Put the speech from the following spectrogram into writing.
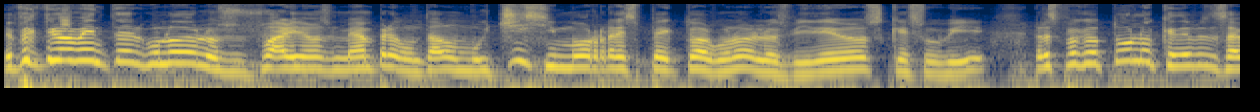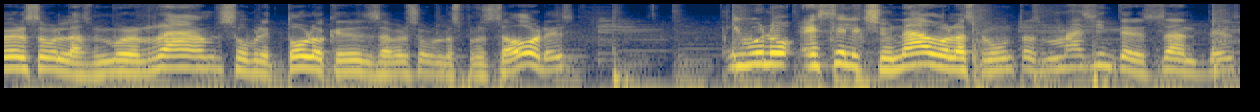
Efectivamente, algunos de los usuarios me han preguntado muchísimo respecto a algunos de los videos que subí, respecto a todo lo que debes de saber sobre las memorias RAM, sobre todo lo que debes de saber sobre los procesadores. Y bueno, he seleccionado las preguntas más interesantes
